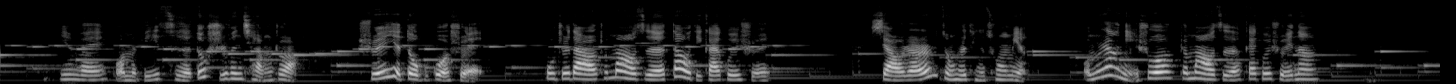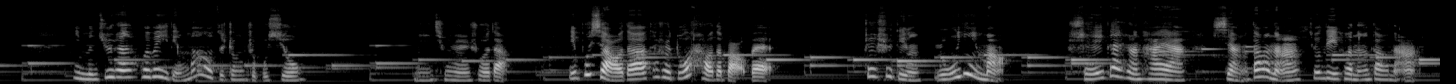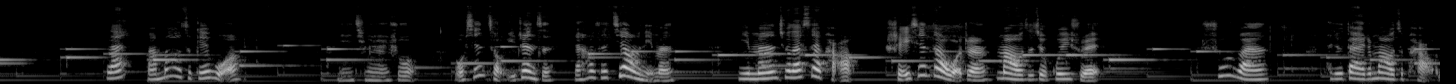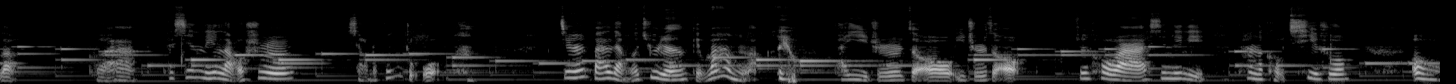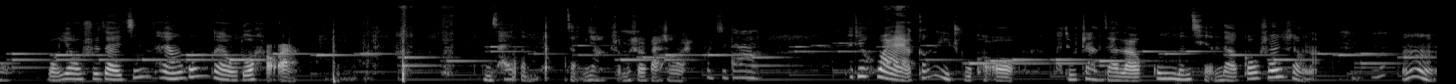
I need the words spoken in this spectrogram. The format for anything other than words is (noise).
因为我们彼此都十分强壮，谁也斗不过谁。不知道这帽子到底该归谁？小人儿总是挺聪明，我们让你说这帽子该归谁呢？你们居然会为一顶帽子争执不休！年轻人说道：“你不晓得它是多好的宝贝，这是顶如意帽。”谁戴上它呀？想到哪儿就立刻能到哪儿。来，把帽子给我。年轻人说：“我先走一阵子，然后再叫你们，你们就来赛跑，谁先到我这儿，帽子就归谁。”说完，他就戴着帽子跑了。可啊，他心里老是想着公主，(laughs) 竟然把两个巨人给忘了。哎呦，他一直走，一直走。最后啊，心里里叹了口气，说：“哦，我要是在金太阳宫该有多好啊！”你猜怎么怎么样？什么事儿发生了？不知道。他这话呀，刚一出口，他就站在了宫门前的高山上了。嗯，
